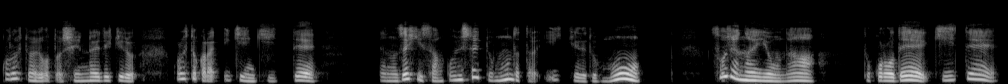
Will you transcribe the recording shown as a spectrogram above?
この人のことを信頼できる。この人から意見聞いて、あの、ぜひ参考にしたいと思うんだったらいいけれども、そうじゃないようなところで聞いて、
